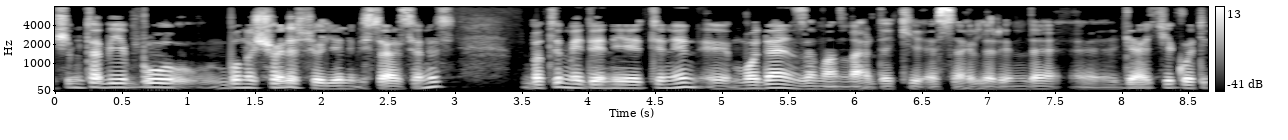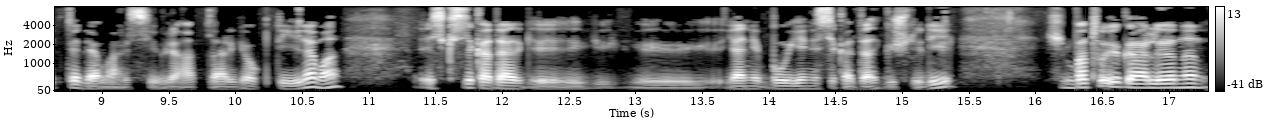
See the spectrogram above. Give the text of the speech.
Şimdi tabii bu bunu şöyle söyleyelim isterseniz. Batı medeniyetinin e, modern zamanlardaki eserlerinde, e, gerçi gotikte de var sivri hatlar yok değil ama eskisi kadar e, yani bu yenisi kadar güçlü değil. Şimdi Batı uygarlığının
